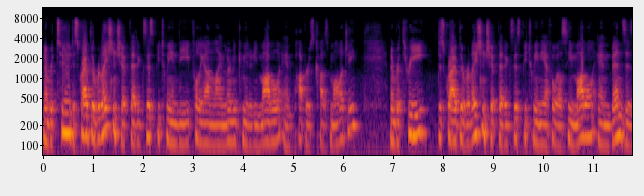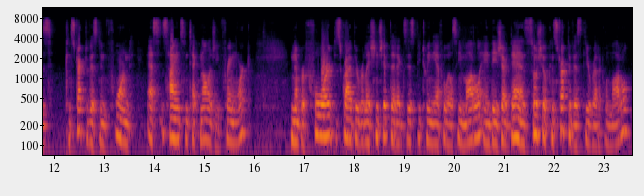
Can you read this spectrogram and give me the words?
Number two, describe the relationship that exists between the fully online learning community model and Popper's cosmology. Number three, describe the relationship that exists between the FOLC model and Bencze's constructivist informed science and technology framework. Number four, describe the relationship that exists between the FOLC model and Desjardins' socio-constructivist theoretical model.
